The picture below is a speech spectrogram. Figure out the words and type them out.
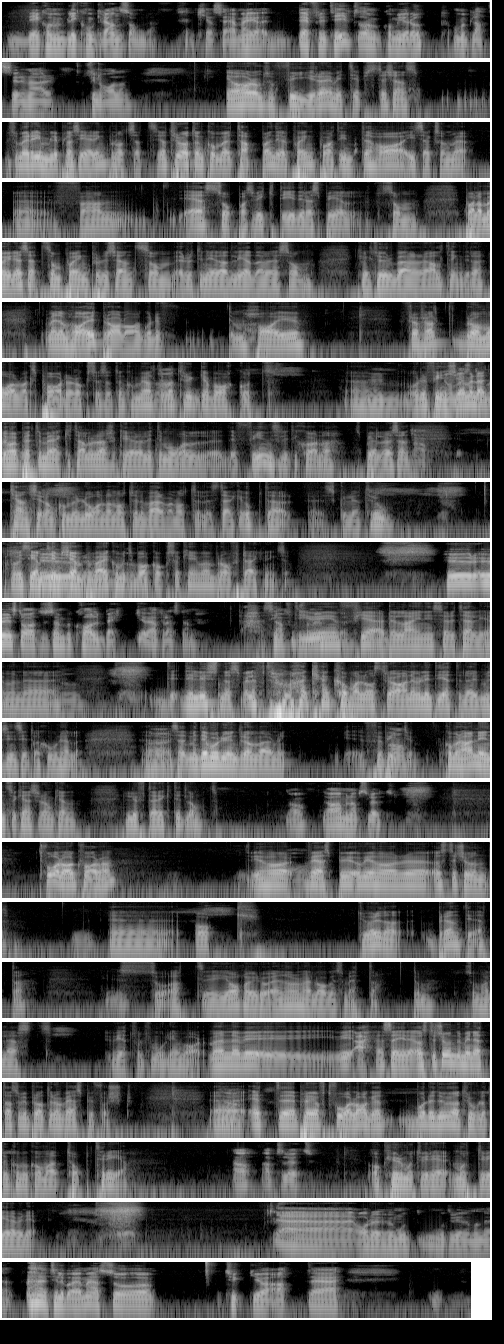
det kommer bli konkurrens om det, kan jag säga. Men jag, definitivt att de kommer göra upp om en plats i den här finalen. Jag har dem som fyra i mitt tips. Det känns som en rimlig placering på något sätt Jag tror att de kommer tappa en del poäng på att inte ha Isaksson med eh, För han är så pass viktig i deras spel som på alla möjliga sätt Som poängproducent, som rutinerad ledare, som kulturbärare, allting det där Men de har ju ett bra lag och det, de har ju Framförallt bra målvaktspar där också så att de kommer ju alltid ja. vara trygga bakåt mm. um, Och det finns ju, jag menar, du har Petter Mäkitalo där som kan göra lite mål Det finns lite sköna spelare sen ja. Kanske de kommer låna något eller värva något eller stärka upp det här eh, Skulle jag tro Får vi se om hur... Tim Kempeberg kommer tillbaka också, kan ju vara en bra förstärkning så. Hur, hur är statusen på Karl Bäcker där förresten? Han sitter ju i en fjärde line i Södertälje men eh, ja. det, det lyssnas väl efter om han kan komma loss tror jag Han är väl inte jättenöjd med sin situation heller eh, så, Men det vore ju en drömvärvning eh, För Piteå ja. Kommer han in så kanske de kan lyfta riktigt långt Ja, ja men absolut Två lag kvar va? Vi har ja. Väsby och vi har eh, Östersund. Eh, Och Du har redan bränt din etta. Så att eh, jag har ju då en av de här lagen som etta. De som har läst Vet väl förmodligen var. Men eh, vi, vi äh, jag säger det. Östersund är min etta så vi pratar om Väsby först. Eh, ja. Ett playoff 2-lag Både du och jag tror väl att de kommer komma topp 3 Ja, absolut. Och hur motiverar, motiverar vi det? Eh, ja du, hur motiverar man det? Till att börja med så tycker jag att eh,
